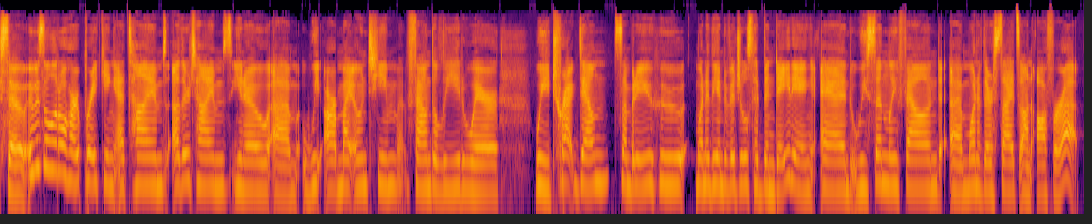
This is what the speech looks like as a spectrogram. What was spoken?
So it was a little heartbreaking at times. Other times, you know, um, we are my own team found a lead where we tracked down somebody who one of the individuals had been dating, and we suddenly found um, one of their sites on OfferUp.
